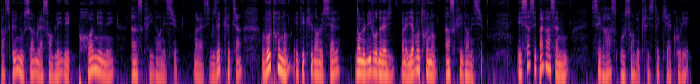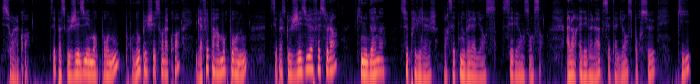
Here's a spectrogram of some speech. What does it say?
parce que nous sommes l'assemblée des premiers-nés inscrits dans les cieux. Voilà, si vous êtes chrétien, votre nom est écrit dans le ciel, dans le livre de la vie. Voilà, il y a votre nom inscrit dans les cieux. Et ça, c'est pas grâce à nous, c'est grâce au sang de Christ qui a coulé sur la croix. C'est parce que Jésus est mort pour nous, pour nos péchés sur la croix. Il a fait par amour pour nous. C'est parce que Jésus a fait cela qui nous donne ce privilège par cette nouvelle alliance scellée en son sang. Alors elle est valable, cette alliance, pour ceux qui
